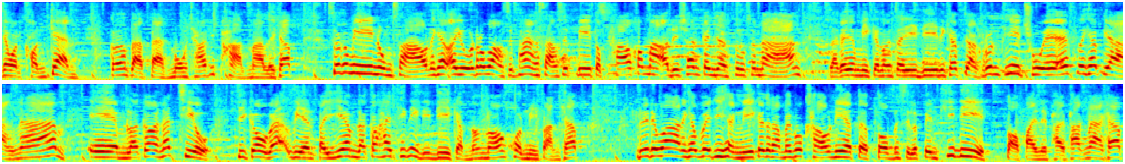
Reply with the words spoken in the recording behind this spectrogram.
จังหวัดขอนแก่น ก็ตั้งแต่ 8 โมงเช้าที่ผ่านมาเลยครับ ซึ่งก็มีหนุ่มสาวนะครับอายุระหว่าง 15-30 ปีตบเท้าเข้ามา Audition กันอย่างสนุกสนาน แล้วก็ยังมีกำลังใจดีๆนะครับจากรุ่นพี่ True AF นะครับอย่างน้ำเอม แล้วก็นัทชิวที่ก็แวะเวียนไปเยี่ยมแล้วก็ให้เทคนิคดีๆ กับน้องๆ คนมีฝันครับ เรียกได้ว่านะครับเวทีแห่งนี้ก็จะทำให้พวกเขาเนี่ยเติบโตเป็นศิลปินที่ดีต่อไปในภายภาคหน้าครับ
